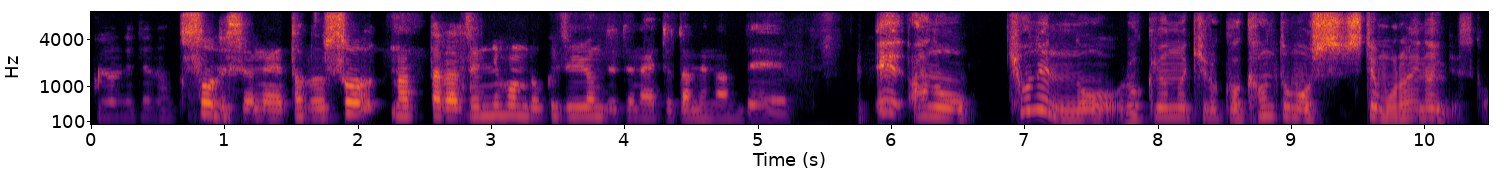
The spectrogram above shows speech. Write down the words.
く呼んで出なそうですよね。多分そうなったら全日本64で出ないとダメなんで。え、あの、去年の64の記録はカウントもししてもらえないんですか？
